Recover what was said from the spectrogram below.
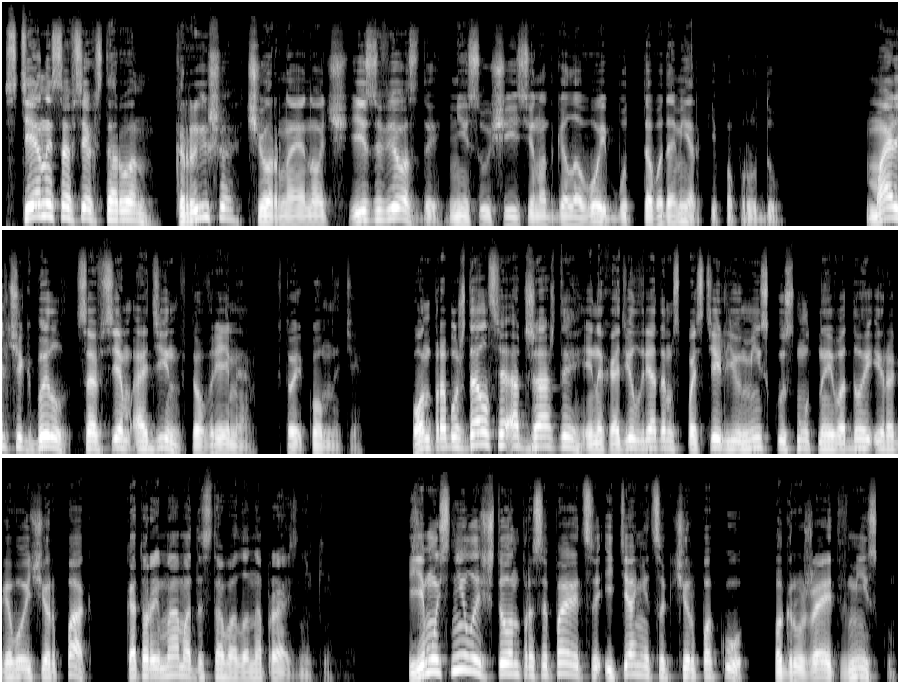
Стены со всех сторон, крыша, черная ночь и звезды, несущиеся над головой, будто водомерки по пруду. Мальчик был совсем один в то время, в той комнате. Он пробуждался от жажды и находил рядом с постелью миску с мутной водой и роговой черпак, который мама доставала на праздники. Ему снилось, что он просыпается и тянется к черпаку, погружает в миску,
